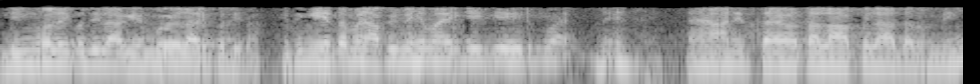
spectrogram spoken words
ලිං වල ඉපදිලා, ගෙම්බ වෙලා ඉපදිලා. ඉතින් ඒ තමයි අපි මෙහෙමයි කිය කිය හිටපු අය නේද? අනිත් අයව තලාපෙලා දමමින්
